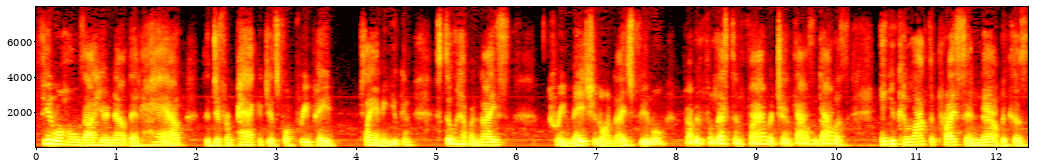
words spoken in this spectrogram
funeral homes out here now that have the different packages for prepaid planning. You can still have a nice cremation or a nice funeral, probably for less than five or ten thousand dollars, and you can lock the price in now because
